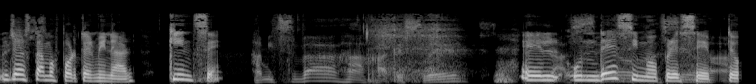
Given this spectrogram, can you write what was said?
Ya estamos por terminar. 15. El undécimo precepto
